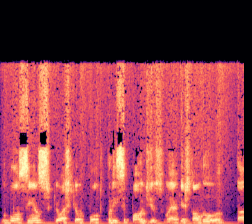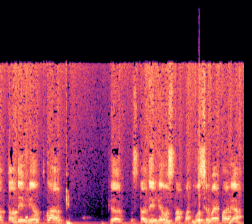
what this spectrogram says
do, bom senso, que eu acho que é o ponto principal disso, não é a questão do tá, tá devendo, claro, você está devendo, você, tá, você vai pagar.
